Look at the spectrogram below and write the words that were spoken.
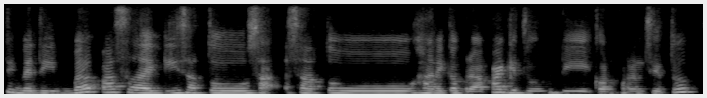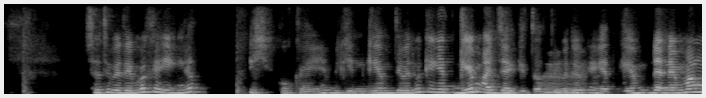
tiba-tiba pas lagi satu sa- satu hari keberapa gitu di conference itu saya tiba-tiba keinget ih kok kayaknya bikin game tiba-tiba keinget game aja gitu tiba-tiba Hmm. keinget game dan emang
